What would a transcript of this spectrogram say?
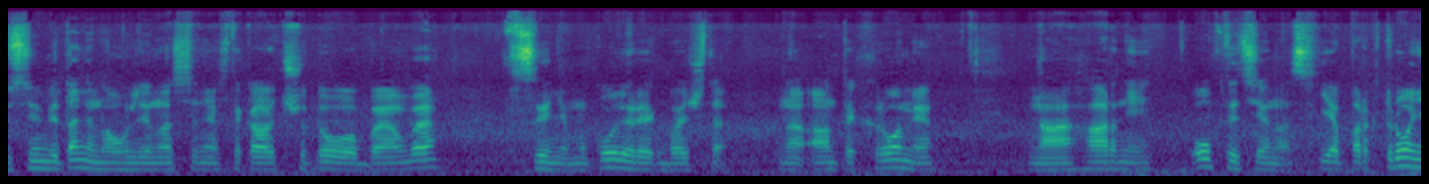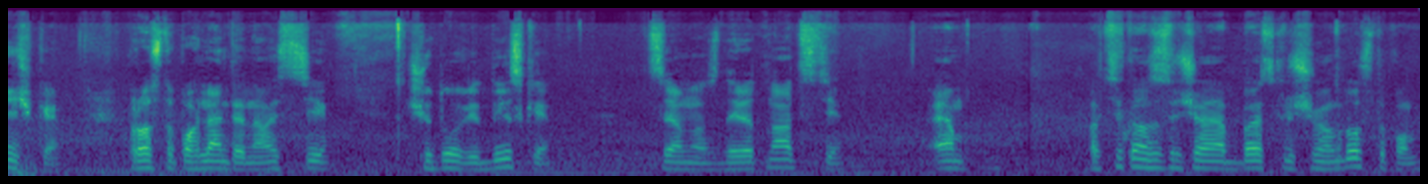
всім вітання. На огляді у нас сьогодні така чудова BMW в синьому кольорі, як бачите, на антихромі, на гарній оптиці у нас є парктронічки. Просто погляньте на ось ці чудові диски. Це у нас 19 М. Автівка нас зустрічає безключовим доступом.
